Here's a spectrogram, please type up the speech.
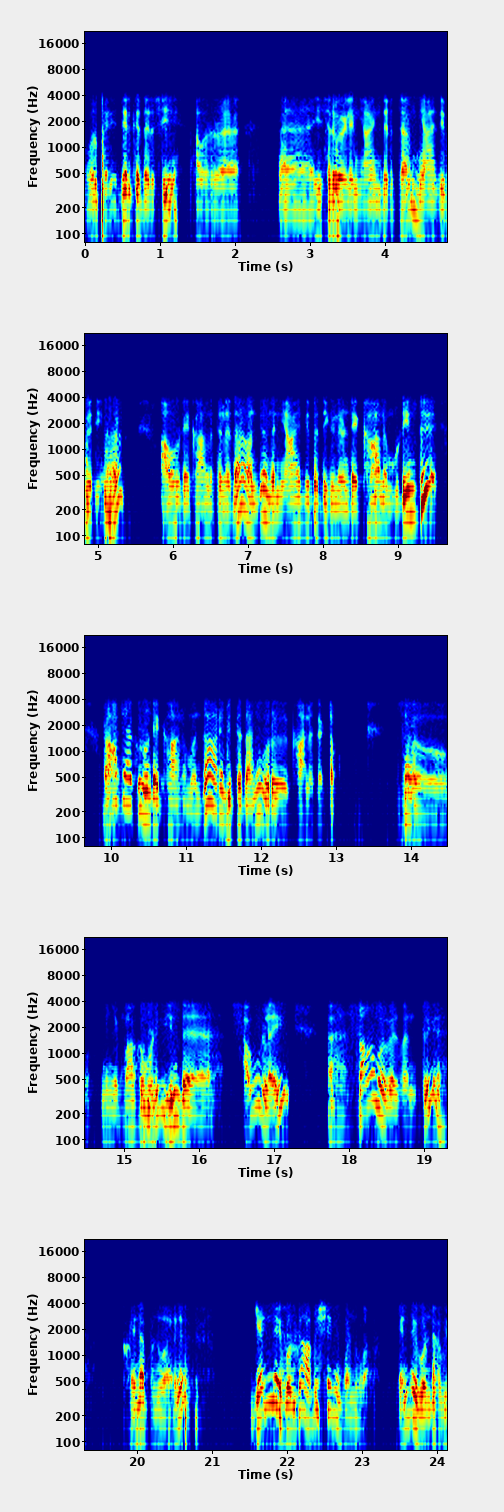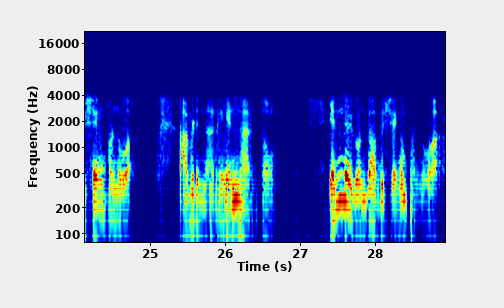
ஒரு பெரிய தீர்க்கதரிசி அவர் அஹ், இஸ்ரவேலை நியாயந்திருத்தார் நியாயாதிபதி. அவருடைய காலத்தில் தான் வந்து அந்த நியாயாதிபதிகளுடைய காலம் முடிந்து ராஜாக்களுடைய காலம் வந்து ஆரம்பித்ததான ஒரு காலகட்டம். ஸோ நீங்கள் பார்க்கும் பொழுது இந்த சவுளை சாமுவேல் வந்து என்ன பண்ணுவார்? எண்ணெய் கொண்டு அபிஷேகம் பண்ணுவார். எண்ணெய் கொண்டு அபிஷேகம் பண்ணுவார். அப்படின்னாக்க என்ன அர்த்தம்? என்னை கொண்டு அபிஷேகம் பண்ணுவார்.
